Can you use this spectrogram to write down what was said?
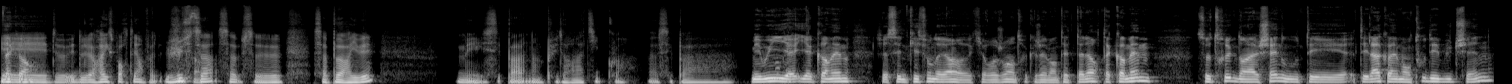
et de, et de le réexporter en fait. Juste ça, ça, ça, ça peut arriver, mais c'est pas non plus dramatique quoi. Euh, C'est pas. Mais oui, il y, a- il y a quand même. C'est une question d'ailleurs euh, qui rejoint un truc que j'avais en tête tout à l'heure. T'as quand même ce truc dans la chaîne où t'es es là quand même en tout début de chaîne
